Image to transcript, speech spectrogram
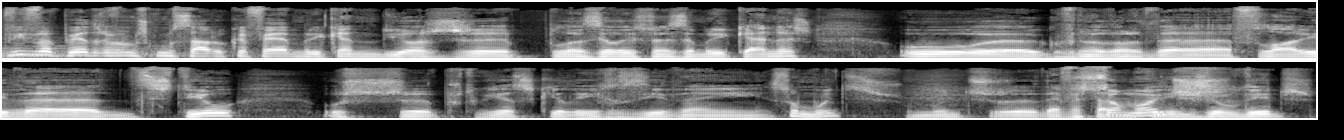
Viva Pedro, vamos começar o café americano de hoje eh, pelas eleições americanas. O uh, governador da Flórida desistiu. Os uh, portugueses que ali residem são muitos, muitos uh, devem estar São um muitos. desiludidos.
